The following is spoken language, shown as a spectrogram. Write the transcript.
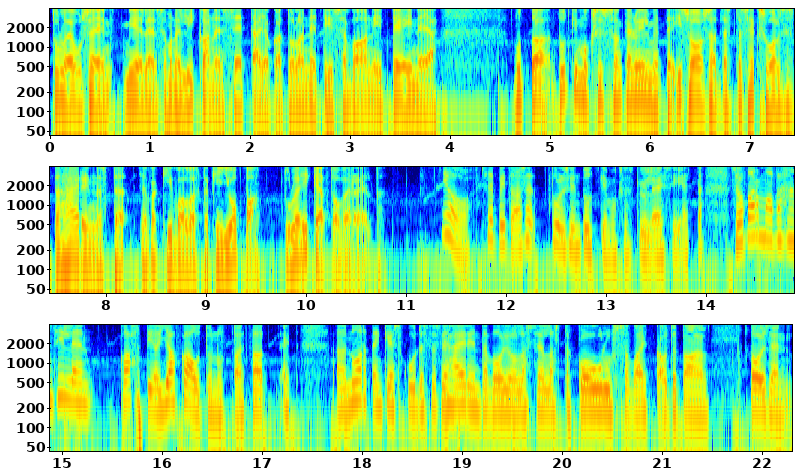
tulee usein mieleen semmoinen likainen setä, joka tuolla netissä vaanii teinejä. Mutta tutkimuksissa on käynyt ilmi, että iso osa tästä seksuaalisesta häirinnästä ja väkivallastakin jopa tulee ikätovereilta. Joo, se pitää, se tuli siinä tutkimuksessa kyllä esiin, että se on varmaan vähän silleen kahtia jakautunutta, että, että nuorten keskuudessa se häirintä voi olla sellaista koulussa, vaikka otetaan toisen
